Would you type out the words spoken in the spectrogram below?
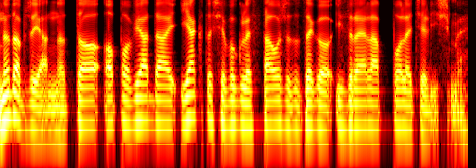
No dobrze, Janno, to opowiadaj, jak to się w ogóle stało, że do tego Izraela polecieliśmy.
